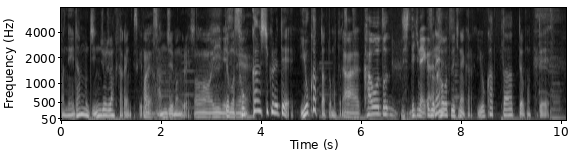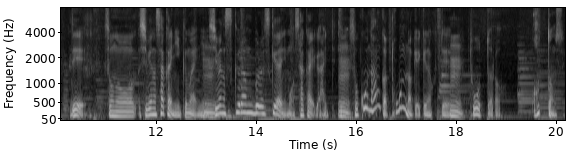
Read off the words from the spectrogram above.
まあ、値段も尋常じゃなく高いんですけど、はいはい30万ぐらいして。でも速乾してくれてよかったと思ったんですよ。ああ買おうとできないからね。買おうとできないから。よかったって思ってでその渋谷の堺に行く前に、うん。渋谷のスクランブルスクエアにも堺が入ってて、うん。そこなんか通んなきゃいけなくて、ん。通ったらあったんですよ。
